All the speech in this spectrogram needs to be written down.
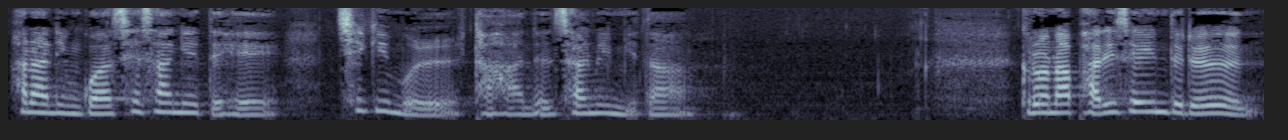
하나님과 세상에 대해 책임을 다하는 삶입니다. 그러나 바리새인들은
